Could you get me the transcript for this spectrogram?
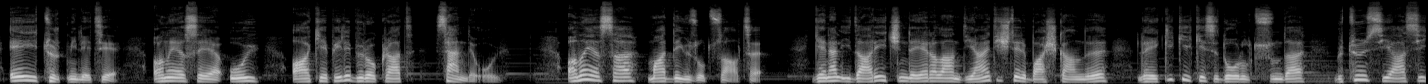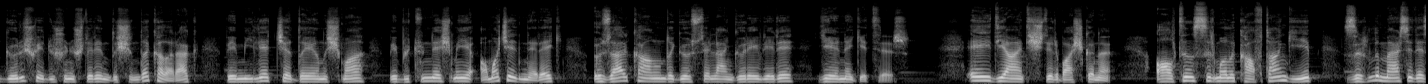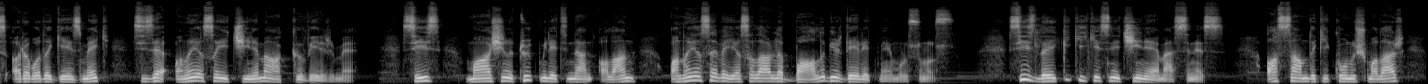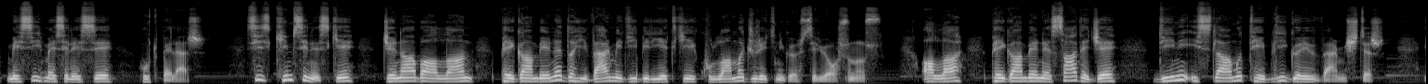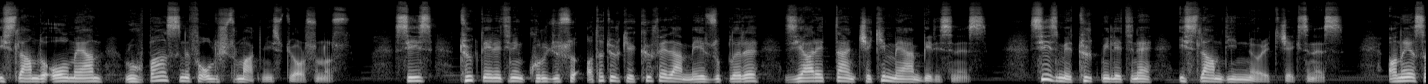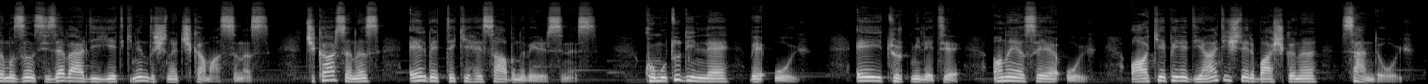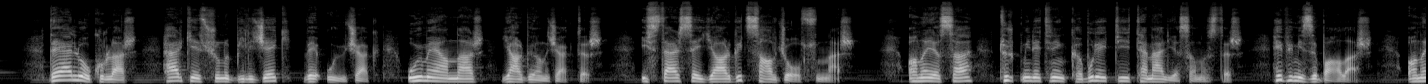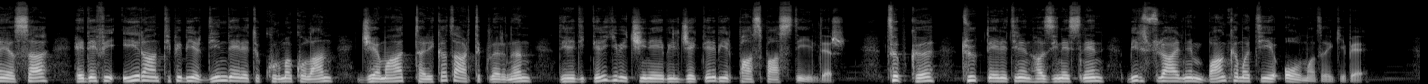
Ey Türk milleti, anayasaya uy, AKP'li bürokrat sen de uy. Anayasa madde 136. Genel idare içinde yer alan Diyanet İşleri Başkanlığı, laiklik ilkesi doğrultusunda bütün siyasi görüş ve düşünüşlerin dışında kalarak ve milletçe dayanışma ve bütünleşmeyi amaç edinerek özel kanunda gösterilen görevleri yerine getirir. Ey Diyanet İşleri Başkanı, altın sırmalı kaftan giyip zırhlı Mercedes arabada gezmek size anayasayı çiğneme hakkı verir mi? Siz maaşını Türk milletinden alan anayasa ve yasalarla bağlı bir devlet memurusunuz. Siz laiklik ilkesini çiğneyemezsiniz. Assam'daki konuşmalar, Mesih meselesi, hutbeler. Siz kimsiniz ki Cenab-ı Allah'ın peygamberine dahi vermediği bir yetkiyi kullanma cüretini gösteriyorsunuz? Allah peygamberine sadece dini İslam'ı tebliğ görevi vermiştir. İslam'da olmayan ruhban sınıfı oluşturmak mı istiyorsunuz? Siz Türk devletinin kurucusu Atatürk'e küfreden mevzupları ziyaretten çekinmeyen birisiniz. Siz mi Türk milletine İslam dinini öğreteceksiniz? Anayasamızın size verdiği yetkinin dışına çıkamazsınız. Çıkarsanız elbette ki hesabını verirsiniz. Komutu dinle ve uy. Ey Türk milleti, anayasaya uy. AKP'li Diyanet İşleri Başkanı sen de uy. Değerli okurlar, herkes şunu bilecek ve uyacak. Uymayanlar yargılanacaktır. İsterse yargıç savcı olsunlar. Anayasa Türk milletinin kabul ettiği temel yasamızdır. hepimizi bağlar. Anayasa, hedefi İran tipi bir din devleti kurmak olan cemaat tarikat artıklarının diledikleri gibi çiğneyebilecekleri bir paspas değildir. Tıpkı Türk devletinin hazinesinin bir sülalenin bankamatiği olmadığı gibi.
